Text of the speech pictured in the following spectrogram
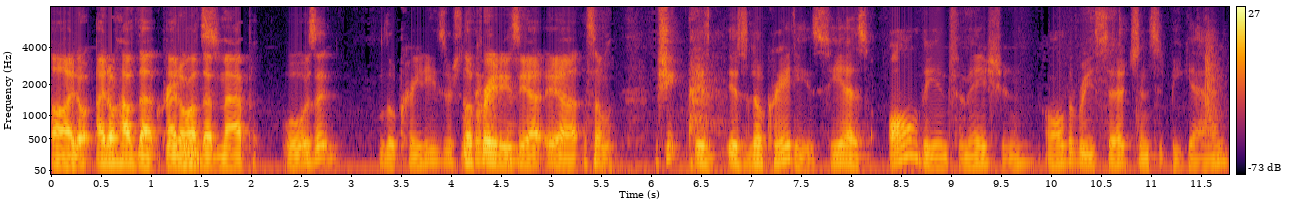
uh, I don't. I don't have that. I don't have that map. What was it? Locrates or something? like Locrates. that? Yeah, yeah. Some. She. Is is Locrates. He has all the information, all the research since it began.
